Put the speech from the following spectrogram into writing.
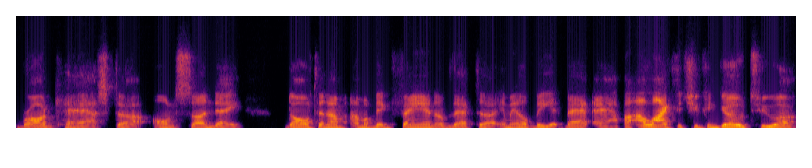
broadcast uh, on Sunday. Dalton, I'm I'm a big fan of that uh, MLB at Bat app. I, I, like that you can go to uh,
